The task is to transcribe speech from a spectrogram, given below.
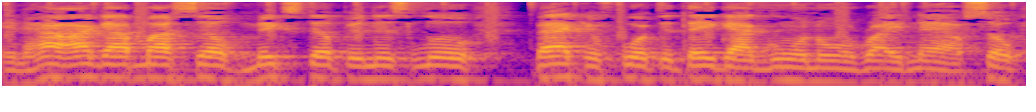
and how I got myself mixed up in this little back and forth that they got going on right now. So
